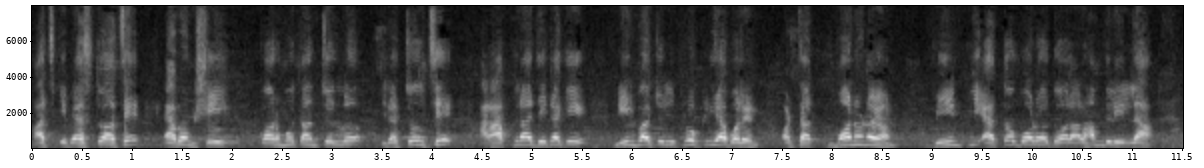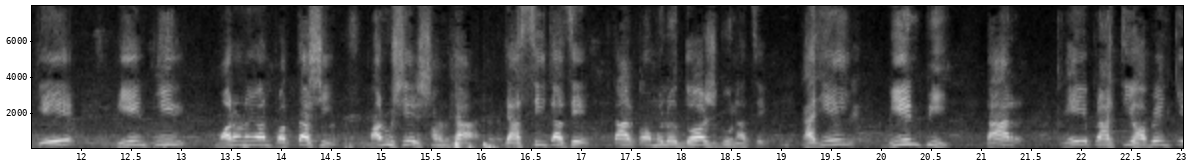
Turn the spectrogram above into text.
আজকে ব্যস্ত আছে এবং সেই কর্মচাঞ্চল্য যেটা চলছে আর আপনারা যেটাকে নির্বাচনী প্রক্রিয়া বলেন, অর্থাৎ মনোনয়ন বিএনপি এত বড় দল, আলহামদুলিল্লাহ, যে বিএনপির মনোনয়ন প্রত্যাশী মানুষের সংখ্যা যা সিট আছে, তার কম হলো দশ গুণ আছে। কাজেই বিএনপি তার কে প্রার্থী হবেন, কে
